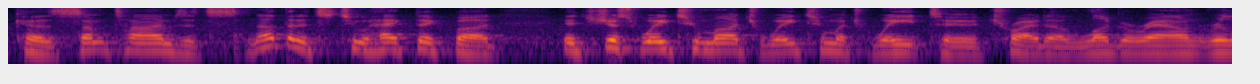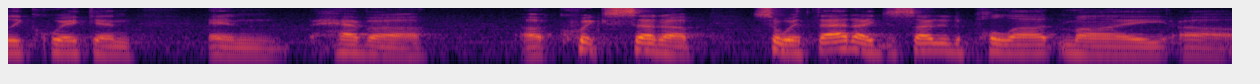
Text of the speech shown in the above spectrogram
because sometimes it's not that it's too hectic, but it's just way too much, way too much weight to try to lug around really quick and and have a a quick setup. So with that, I decided to pull out my uh,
